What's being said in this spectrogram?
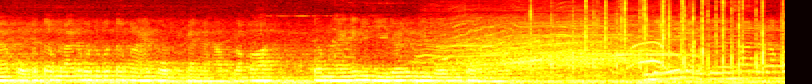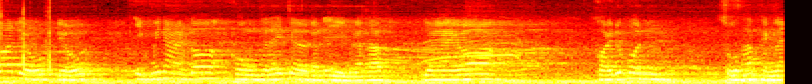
นะผมก็เติมพลังทุกคนทุกคนเติมพลังให้ผมเหมือนกันนะครับ แล้วก็เติมพลังให้ดีๆด้วยดีๆด้วยทุกคนนะครับดีใจที่ได้กลับมาเจอสั้นนะแล้วก็เดี๋ยวเดี๋ยว อีกไม่นานก็คงจะได้เจอกันอีกนะครับ ยังไงก็ขอให้ทุกคนสุขภาพแข็งแร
